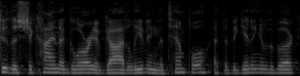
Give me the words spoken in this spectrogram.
to the Shekinah glory of God leaving the temple at the beginning of the book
